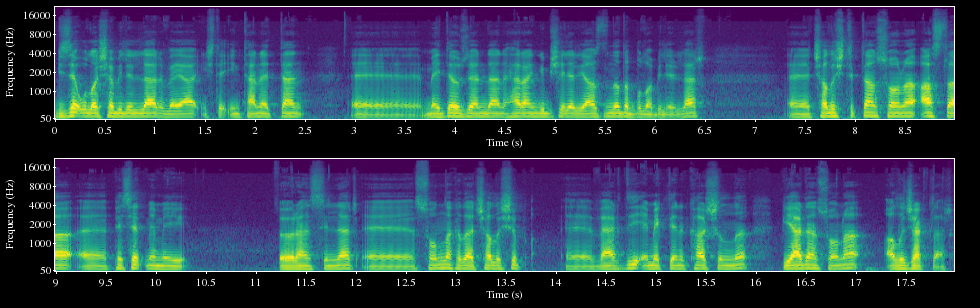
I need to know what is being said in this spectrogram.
Bize ulaşabilirler veya işte internetten, e, medya üzerinden herhangi bir şeyler yazdığında da bulabilirler. E, çalıştıktan sonra asla e, pes etmemeyi öğrensinler. E, sonuna kadar çalışıp e, verdiği emeklerin karşılığını bir yerden sonra alacaklar.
